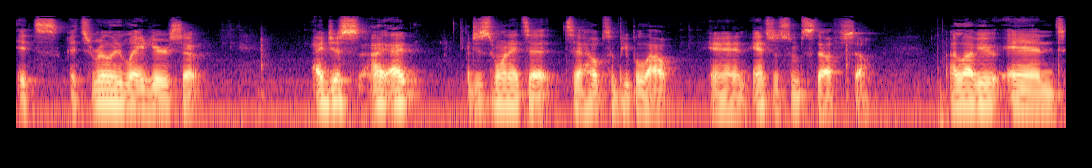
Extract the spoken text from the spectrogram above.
it's it's really late here, so I just I, I I just wanted to to help some people out and answer some stuff. So I love you and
